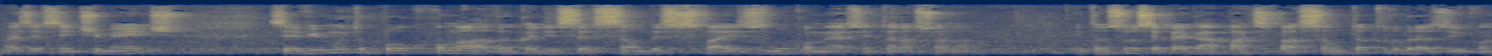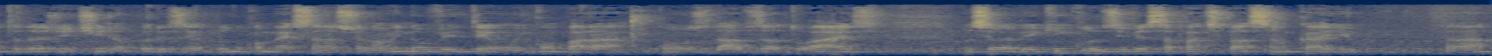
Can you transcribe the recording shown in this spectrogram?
mais recentemente, serviu muito pouco como alavanca de inserção desses países no comércio internacional. Então, se você pegar a participação tanto do Brasil quanto da Argentina, por exemplo, no comércio internacional em 91 e comparar com os dados atuais, você vai ver que inclusive essa participação caiu, tá?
